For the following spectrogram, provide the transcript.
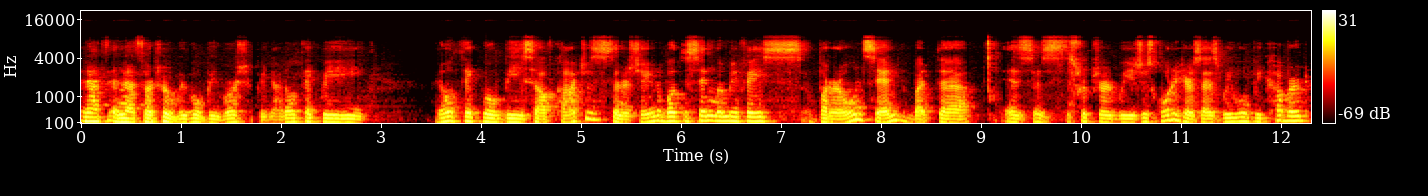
And that's and that's so true. We will be worshiping. I don't think we I don't think we'll be self-conscious and ashamed about the sin when we face but our own sin, but uh, as, as the scripture we just quoted here says, we will be covered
